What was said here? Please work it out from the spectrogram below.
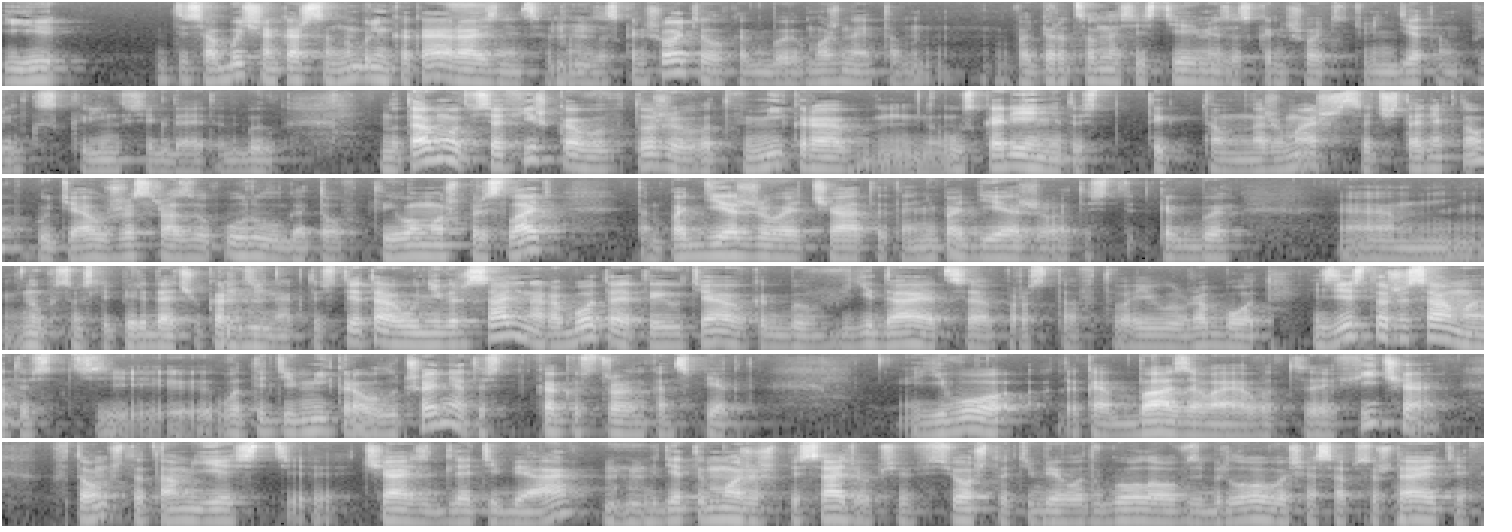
и то есть обычно кажется, ну блин, какая разница, там mm-hmm. заскриншотил, как бы можно и там в операционной системе заскриншотить, в винде там screen всегда этот был. Но там вот вся фишка тоже вот в микро ускорении, то есть ты там нажимаешь сочетание кнопок, у тебя уже сразу URL готов. Ты его можешь прислать, там поддерживая чат, это не поддерживая, то есть как бы ну, в смысле, передачу картинок. Mm-hmm. То есть это универсально работает, и у тебя как бы въедается просто в твою работу. И здесь то же самое, то есть э, вот эти микроулучшения, то есть как устроен конспект. Его такая базовая вот фича, в том, что там есть э, часть для тебя, uh-huh. где ты можешь писать вообще все, что тебе вот в голову взбрело, вы сейчас обсуждаете.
